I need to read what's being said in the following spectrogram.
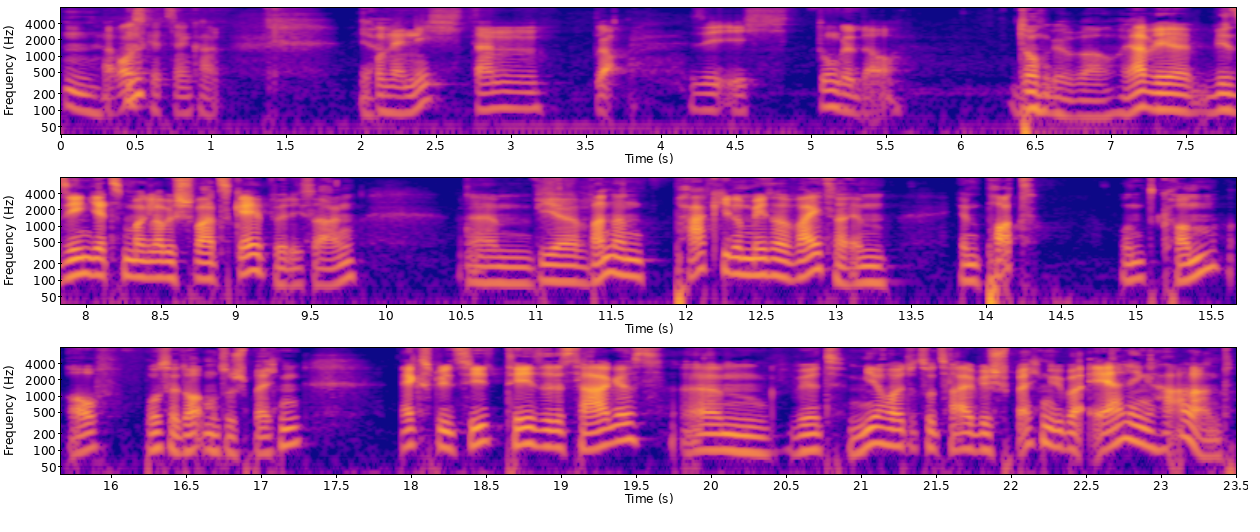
mhm. herauskitzeln kann. Ja. Und wenn nicht, dann ja, sehe ich dunkelblau. Dunkelblau. Ja, wir, wir sehen jetzt mal, glaube ich, schwarz-gelb, würde ich sagen. Ähm, wir wandern ein paar Kilometer weiter im, im Pott und kommen auf Borussia Dortmund zu sprechen. Explizit These des Tages ähm, wird mir heute zuteil. Wir sprechen über Erling Haaland.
